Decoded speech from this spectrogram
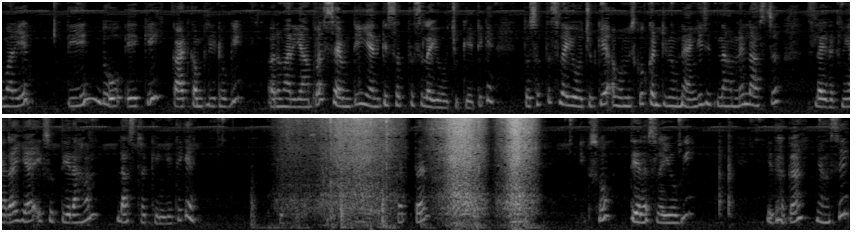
हमारी ये तीन, दो, एक की काट कंप्लीट होगी और हमारे यहाँ पर सेवेंटी यानी कि सत्तर सिलाई हो चुकी है, ठीक है? तो सत्तर सिलाई हो चुकी है, अब हम इसको कंटिन्यू बनाएँगे जितना हमने लास्ट सिलाई रखनी आ रहा है या एक सौ तेरह हम लास्ट रखेंगे, ठीक है? सत्तर, एक सौ तेरह सिलाई होगी, ये धागा यहाँ से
